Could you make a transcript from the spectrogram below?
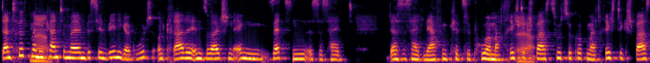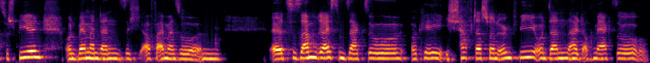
dann trifft man Ja. die Kante mal ein bisschen weniger gut. Und gerade in solchen engen Sätzen ist es halt, das ist halt Nervenkitzel pur, macht richtig Ja. Spaß zuzugucken, macht richtig Spaß zu spielen. Und wenn man dann sich auf einmal so ähm, äh, zusammenreißt und sagt so, okay, ich schaffe das schon irgendwie und dann halt auch merkt so,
